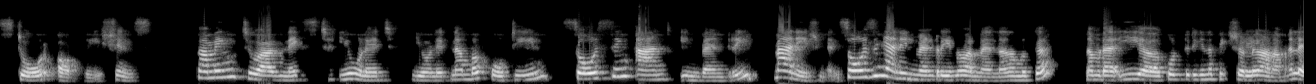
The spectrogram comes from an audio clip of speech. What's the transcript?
store operations coming to our next unit unit number fourteen sourcing and inventory management sourcing and inventory എന്ന് പറഞ്ഞാൽ നമുക്ക് നമ്മുടെ ഈ കൊടുത്തിരിക്കുന്ന പിക്ചറിൽ കാണാം. അല്ലെ?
